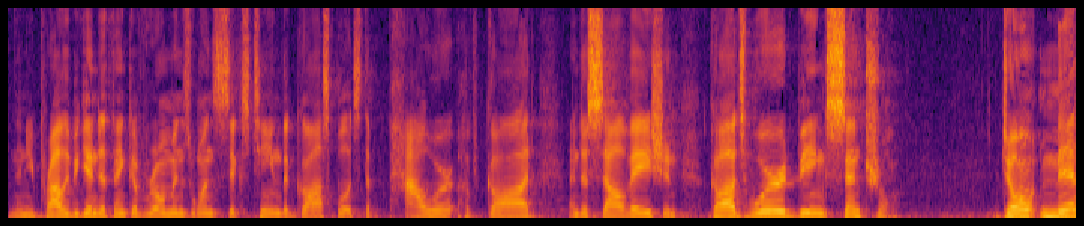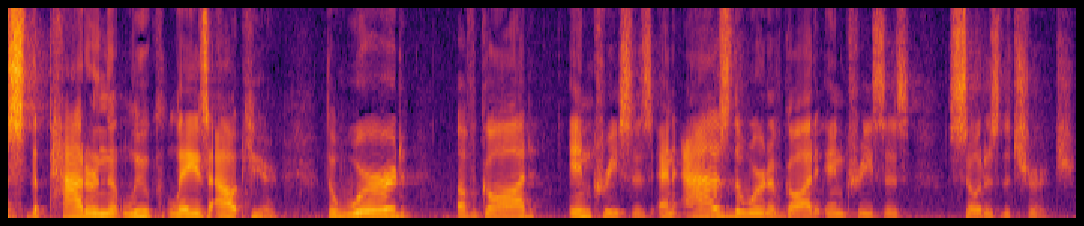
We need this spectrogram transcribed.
And then you probably begin to think of Romans 1:16, the gospel, it's the power of God unto salvation, God's word being central. Don't miss the pattern that Luke lays out here. The word of God increases, and as the word of God increases, so does the church.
